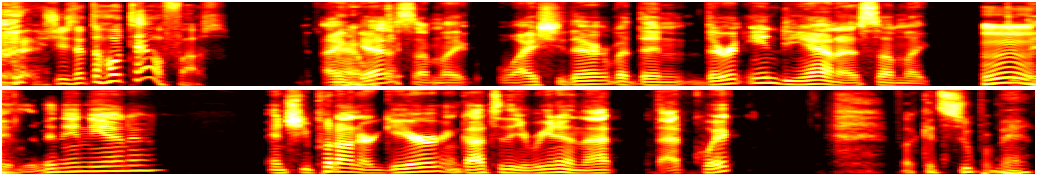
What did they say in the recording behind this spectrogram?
she's at the hotel, Faust. I guess. I'm like, why is she there? But then they're in Indiana, so I'm like, do Mm. they live in Indiana? And she put on her gear and got to the arena and that that quick. Fucking Superman.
